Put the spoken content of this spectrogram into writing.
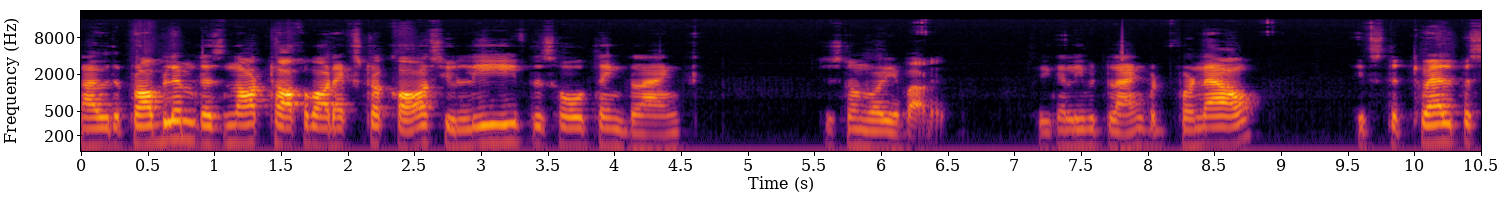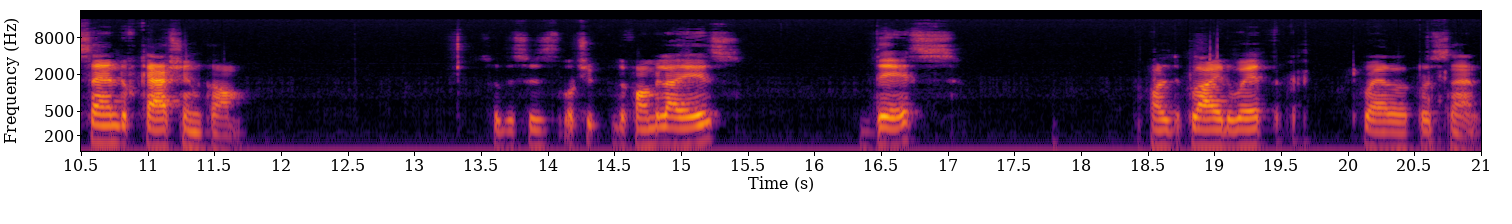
Now if the problem does not talk about extra cost, you leave this whole thing blank. Just don't worry about it. So you can leave it blank, but for now, it's the 12% of cash income. So this is what you, the formula is this multiplied with 12%.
